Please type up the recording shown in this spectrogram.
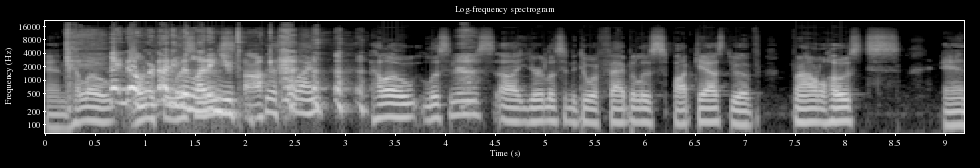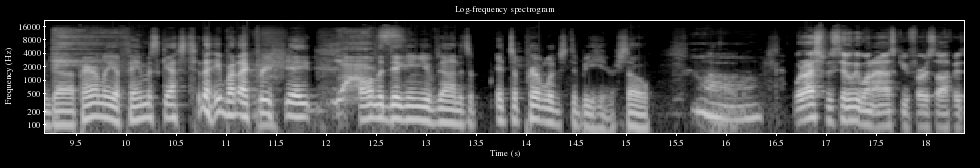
and hello. I know, we're not wonderful even letting you talk. That's fine. hello, listeners. Uh, you're listening to a fabulous podcast. You have phenomenal hosts, and uh, apparently a famous guest today. But I appreciate yes. all the digging you've done. It's a it's a privilege to be here. So, Um, Aw. what I specifically want to ask you first off is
